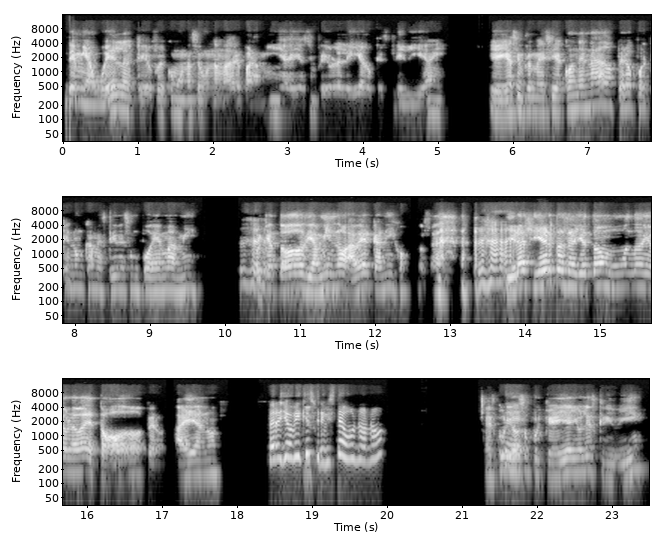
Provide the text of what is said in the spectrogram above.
de mi abuela, que fue como una segunda madre para mí, a ella siempre yo le leía lo que escribía y, y ella siempre me decía, condenado, pero ¿por qué nunca me escribes un poema a mí? Porque a todos y a mí no, a ver, canijo. O sea, y era cierto, o sea, yo todo el mundo y hablaba de todo, pero a ella no. Pero yo vi que escribiste uno, ¿no? Es curioso porque ella yo le escribí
